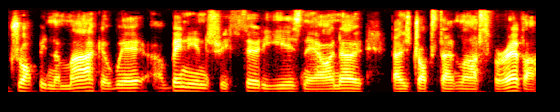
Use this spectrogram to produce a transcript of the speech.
drop in the market, where I've been in the industry 30 years now, I know those drops don't last forever.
